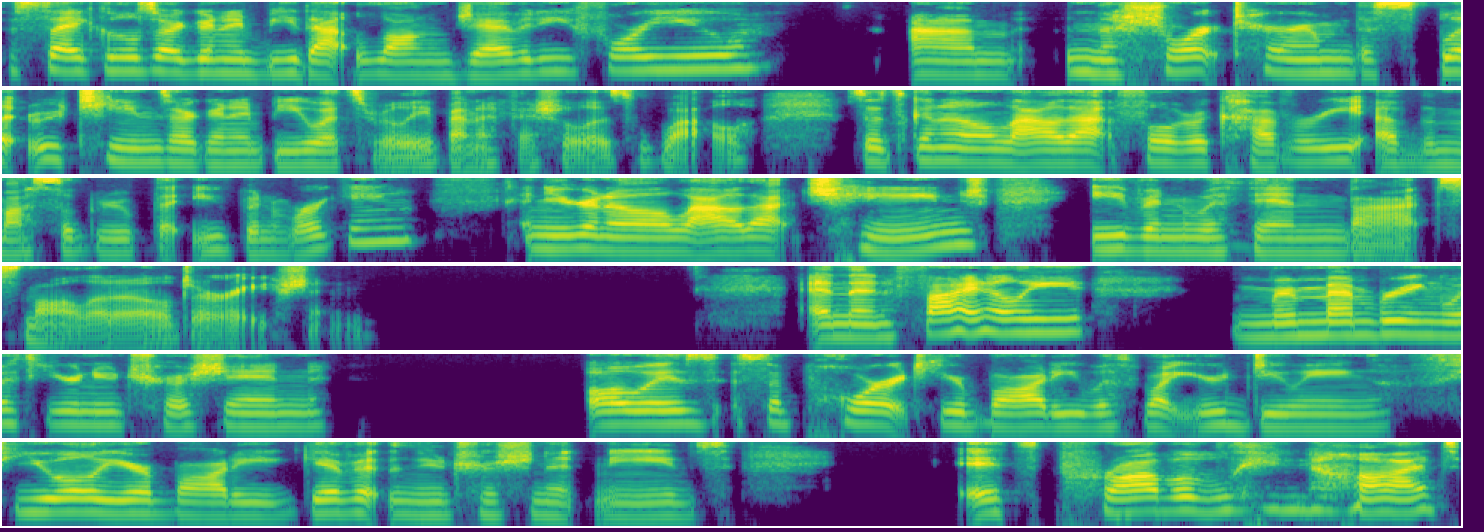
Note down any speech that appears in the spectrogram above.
the cycles are going to be that longevity for you. Um, in the short term, the split routines are going to be what's really beneficial as well. So it's going to allow that full recovery of the muscle group that you've been working, and you're going to allow that change even within that small little duration. And then finally, remembering with your nutrition, always support your body with what you're doing, fuel your body, give it the nutrition it needs. It's probably not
